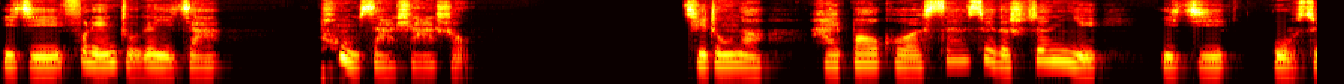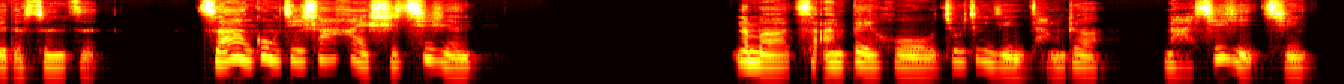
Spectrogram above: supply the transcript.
以及妇联主任一家痛下杀手。其中呢，还包括三岁的孙女以及五岁的孙子。此案共计杀害十七人。那么，此案背后究竟隐藏着哪些隐情，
